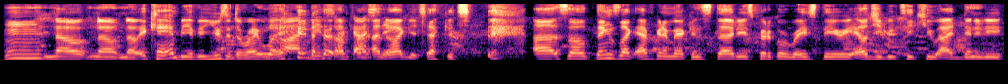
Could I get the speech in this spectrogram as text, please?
Mm, no, no, no. It can be if you use it the right way. no, I mean I know, I get you, I get you. Uh, so things like African American studies, critical race theory, LGBTQ identity,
